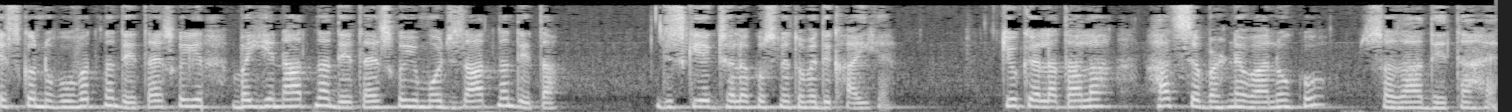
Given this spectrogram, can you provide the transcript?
اس کو نبوت نہ دیتا، اس کو یہ بینات نہ دیتا، اس کو یہ موجزات نہ دیتا، جس کی ایک جھلک اس نے تمہیں دکھائی ہے۔ کیونکہ اللہ تعالیٰ حد سے بڑھنے والوں کو سزا دیتا ہے،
